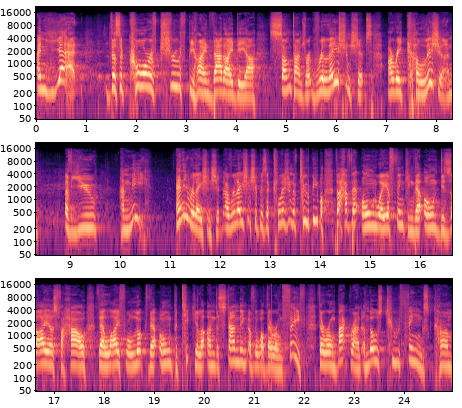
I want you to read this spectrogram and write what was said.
And yet, there's a core of truth behind that idea sometimes, right? Relationships are a collision of you and me. Any relationship, a relationship is a collision of two people that have their own way of thinking, their own desires for how their life will look, their own particular understanding of the world, their own faith, their own background. And those two things come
